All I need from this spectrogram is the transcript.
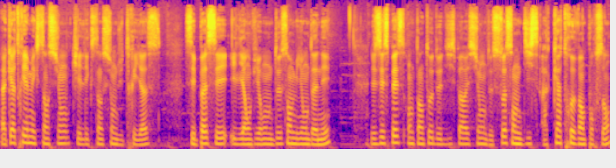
La quatrième extinction, qui est l'extinction du Trias, s'est passée il y a environ 200 millions d'années. Les espèces ont un taux de disparition de 70 à 80%.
